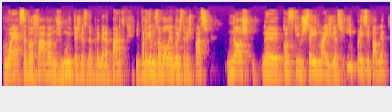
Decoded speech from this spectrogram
que o Ajax abafava-nos muitas vezes na primeira parte e perdíamos a bola em dois, três passos, nós eh, conseguimos sair mais vezes e principalmente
